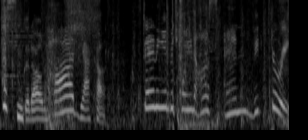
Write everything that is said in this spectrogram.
Just some good old hard yakka. Standing in between us and victory.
